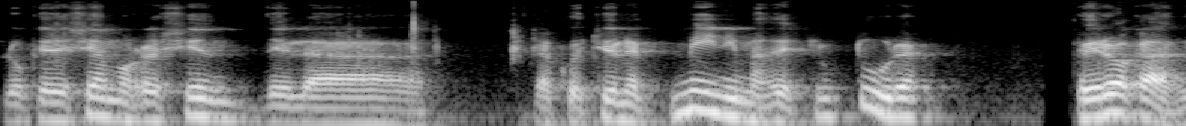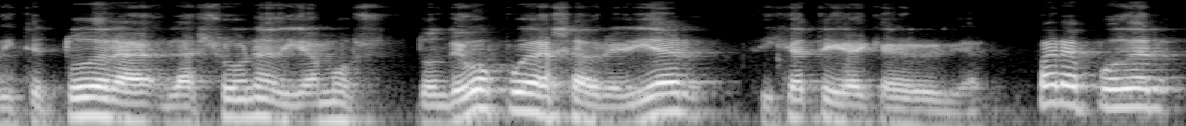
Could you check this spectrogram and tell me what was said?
lo que decíamos recién de las cuestiones mínimas de estructura, pero acá, viste, toda la, zona, digamos, donde vos puedas abreviar, fíjate que hay que abreviar, para poder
